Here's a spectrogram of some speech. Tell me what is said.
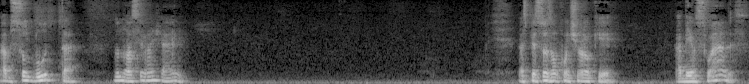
absoluta do nosso Evangelho? As pessoas vão continuar o quê? Abençoadas,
